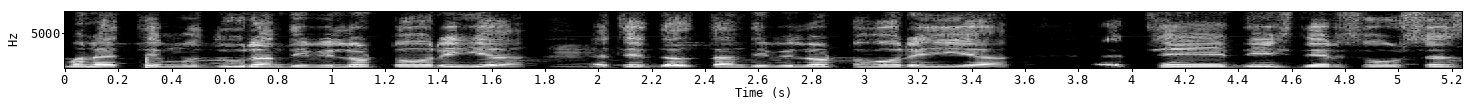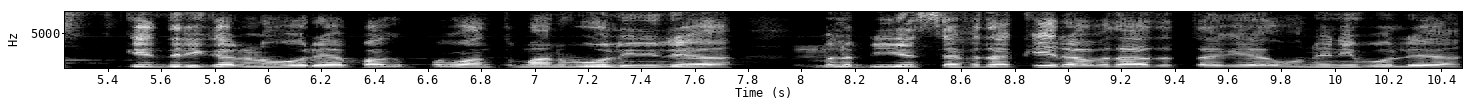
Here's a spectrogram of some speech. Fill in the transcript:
ਮਤਲਬ ਇੱਥੇ ਮਜ਼ਦੂਰਾਂ ਦੀ ਵੀ ਲੁੱਟ ਹੋ ਰਹੀ ਆ, ਇੱਥੇ ਦਲਤਾਂ ਦੀ ਵੀ ਲੁੱਟ ਹੋ ਰਹੀ ਆ। ਇੱਥੇ ਦੇਸ਼ ਦੇ ਰਿਸੋਰਸਸ ਕੇਂਦਰੀਕਰਨ ਹੋ ਰਿਹਾ ਭਗਵੰਤ ਮਾਨ ਬੋਲ ਹੀ ਨਹੀਂ ਰਿਹਾ। ਮਤਲਬ ਬੀਐਸਐਫ ਦਾ ਘੇਰਾ ਵਧਾ ਦਿੱਤਾ ਗਿਆ, ਉਹਨੇ ਨਹੀਂ ਬੋਲਿਆ।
